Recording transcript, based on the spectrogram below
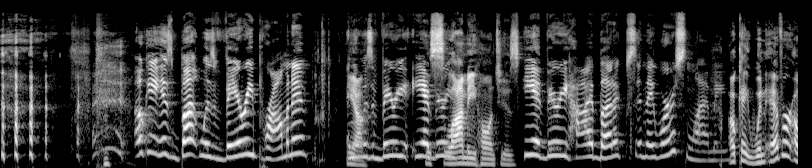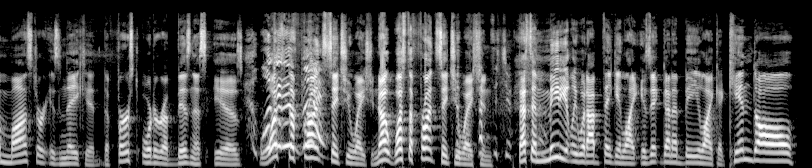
Okay, his butt was very prominent, and Yeah. it was a very. He had His very. slimy haunches. He had very high buttocks, and they were slimy. Okay, whenever a monster is naked, the first order of business is Look what's the front butt." situation? No, what's the front situation? That's immediately what I'm thinking. Like, is it going to be like a Ken doll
